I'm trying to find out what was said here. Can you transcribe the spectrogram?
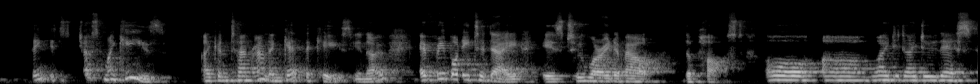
I think it's just my keys. I can turn around and get the keys, you know? Everybody today is too worried about the past. Oh, oh, why did I do this?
